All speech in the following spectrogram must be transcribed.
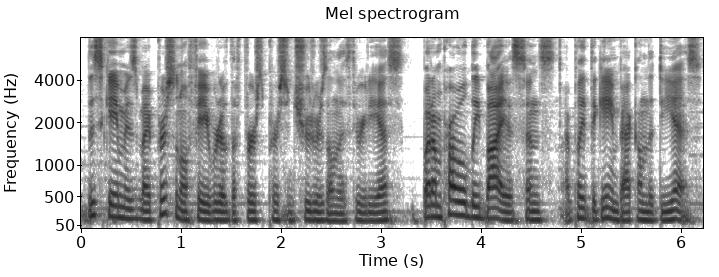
This game is my personal favorite of the first person shooters on the 3DS, but I'm probably biased since I played the game back on the DS.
